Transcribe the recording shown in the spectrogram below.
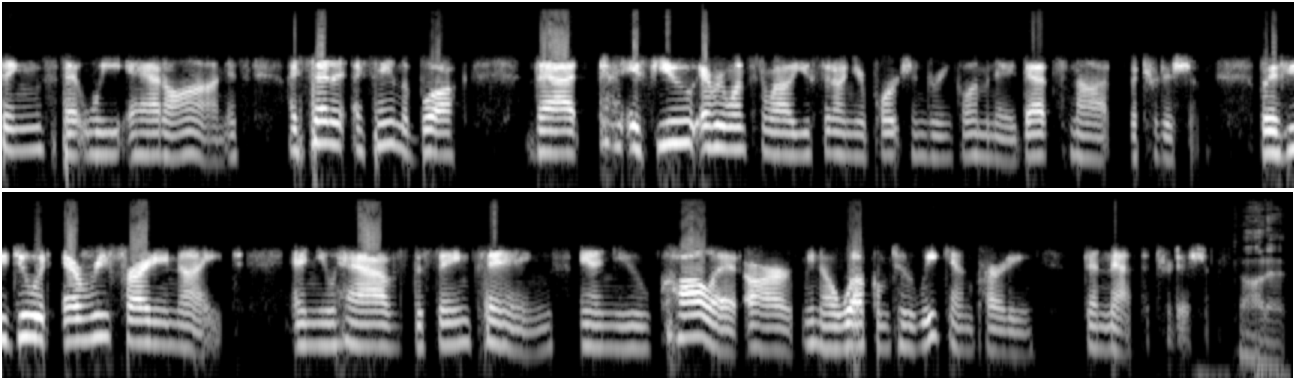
things that we add on it's i said i say in the book that if you every once in a while you sit on your porch and drink lemonade that's not a tradition but if you do it every friday night and you have the same things and you call it our you know welcome to the weekend party then that's a tradition Got it.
